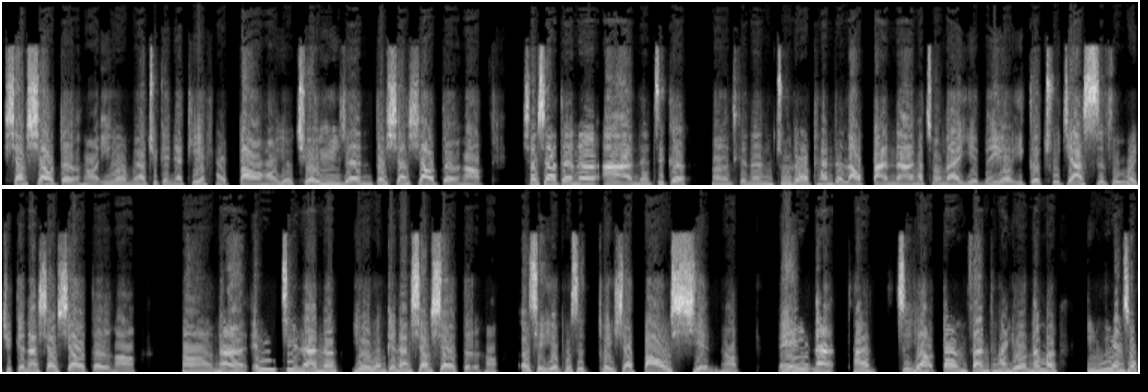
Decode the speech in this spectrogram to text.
笑笑的哈，因为我们要去给人家贴海报哈，有求于人都笑笑的哈，笑笑的呢啊，那这个嗯，可能猪肉摊的老板呢，他从来也没有一个出家师父会去跟他笑笑的哈啊。那诶，既然呢有人跟他笑笑的哈。而且又不是推销保险哈，诶，那他只要但凡他有那么一面说，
